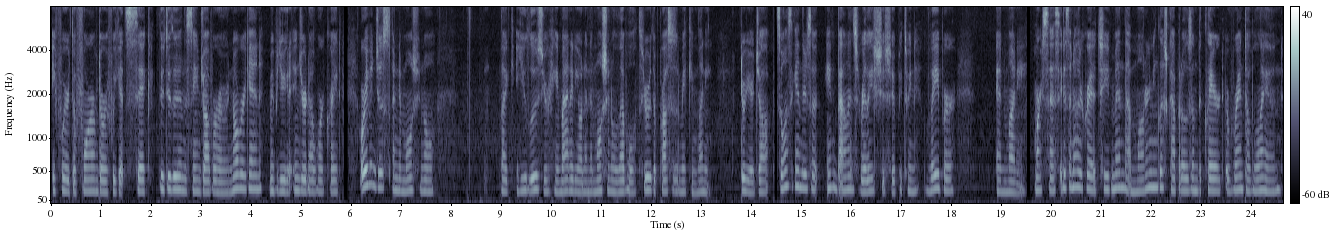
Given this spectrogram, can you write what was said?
if we're deformed or if we get sick due to doing the same job over and over again. Maybe you get injured at work, right? Or even just an emotional, like you lose your humanity on an emotional level through the process of making money through your job. So once again, there's an imbalanced relationship between labor and money. Marx says it is another great achievement that modern English capitalism declared rent of land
